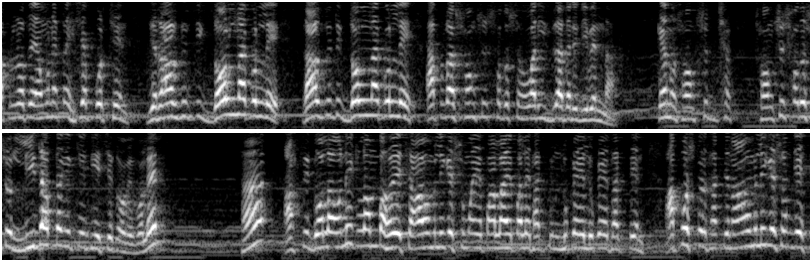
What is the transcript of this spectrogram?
আপনারা তো এমন একটা হিসাব করছেন যে রাজনৈতিক দল না করলে, রাজনৈতিক দল না করলে আপনারা সংসদ সদস্য হওয়ার ইজরাদারি দিবেন না। কেন সংসদ সংসদ সদস্য লিজ আপনাকে কে দিয়েছে তবে বলেন? হ্যাঁ? আজকে গলা অনেক লম্বা হয়েছে। আওয়ামী লীগের সময় পালায় পালায় থাকতেন, লুকায় লুকায় থাকতেন, আপোষ করে থাকতেন। আওয়ামী লীগের সঙ্গে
